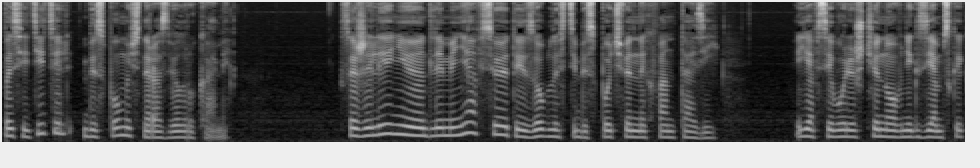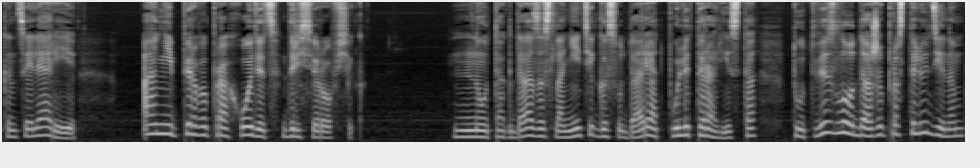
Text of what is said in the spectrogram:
Посетитель беспомощно развел руками. К сожалению, для меня все это из области беспочвенных фантазий. Я всего лишь чиновник земской канцелярии, а не первопроходец-дрессировщик. Ну, тогда заслоните государя от пули террориста. Тут везло даже простолюдинам.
